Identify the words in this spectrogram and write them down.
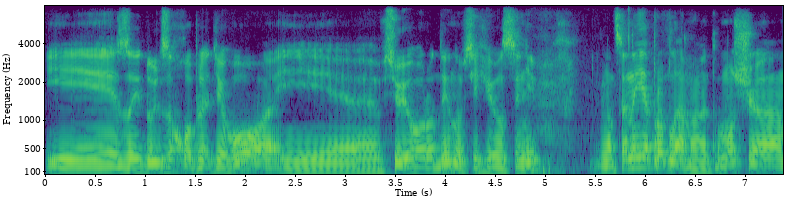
і зайдуть, захоплять його і е, всю його родину, всіх його синів. Це не є проблемою, тому що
